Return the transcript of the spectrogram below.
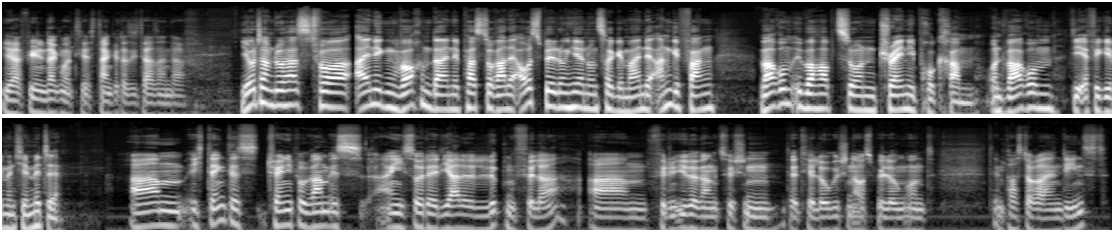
Ja, vielen Dank, Matthias. Danke, dass ich da sein darf. Jotam, du hast vor einigen Wochen deine pastorale Ausbildung hier in unserer Gemeinde angefangen. Warum überhaupt so ein Trainee-Programm und warum die FEG München Mitte? Ähm, ich denke, das Trainee-Programm ist eigentlich so der ideale Lückenfüller ähm, für den Übergang zwischen der theologischen Ausbildung und dem pastoralen Dienst.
